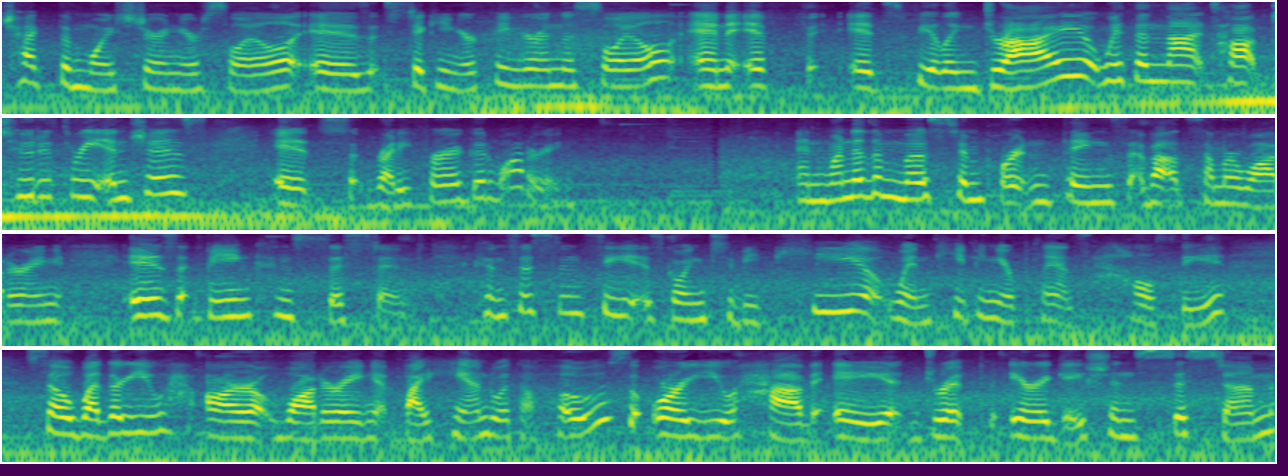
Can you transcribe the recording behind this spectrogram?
check the moisture in your soil is sticking your finger in the soil. And if it's feeling dry within that top two to three inches, it's ready for a good watering. And one of the most important things about summer watering is being consistent. Consistency is going to be key when keeping your plants healthy. So whether you are watering by hand with a hose or you have a drip irrigation system,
